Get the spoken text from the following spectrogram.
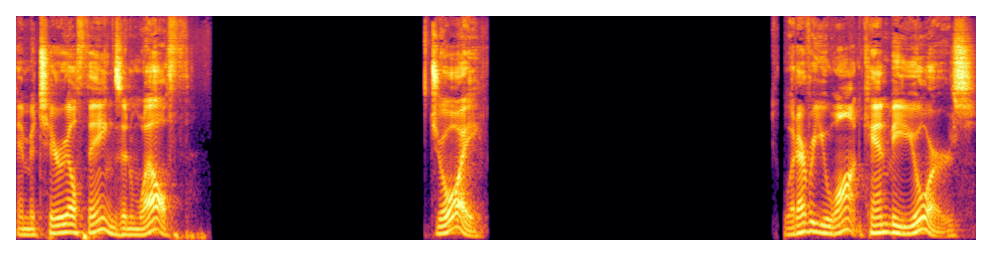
and material things and wealth, joy. Whatever you want can be yours.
